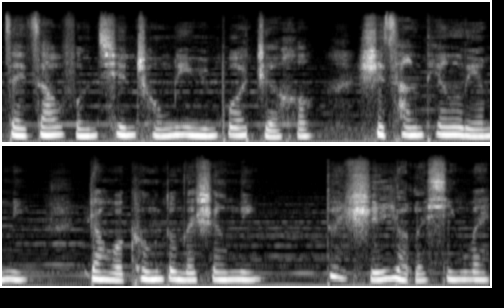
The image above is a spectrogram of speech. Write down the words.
在遭逢千重命运波折后，是苍天怜悯，让我空洞的生命顿时有了欣慰。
